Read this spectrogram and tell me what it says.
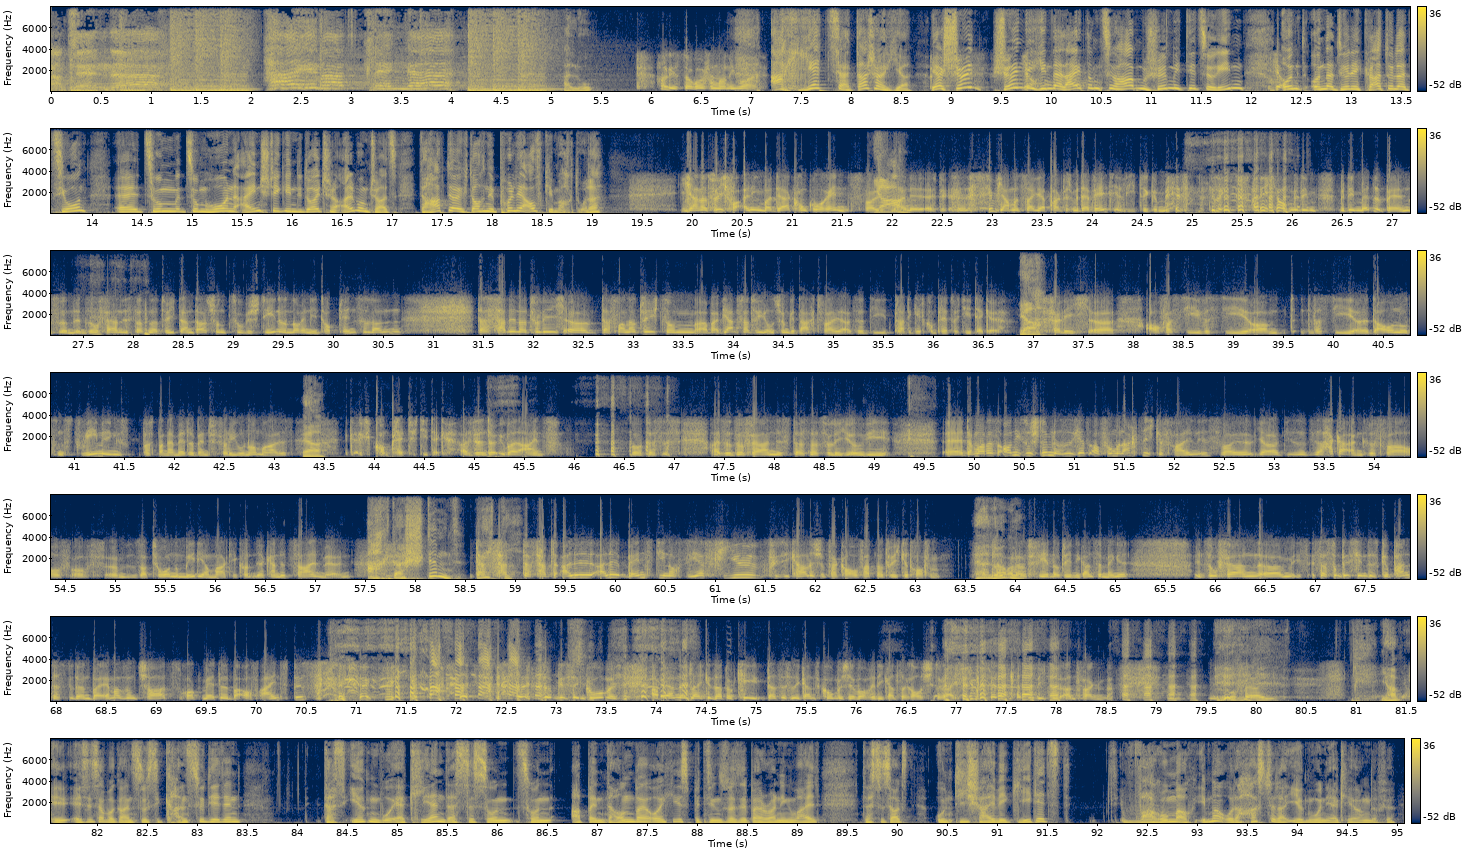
Rockantenne. Heimatklänge. Hallo? Hallo, ist der Running Wild. Ach, jetzt, da schau hier. Ja, schön, schön, dich in der Leitung zu haben, schön mit dir zu reden. Und, und natürlich Gratulation äh, zum, zum hohen Einstieg in die deutschen Albumcharts. Da habt ihr euch doch eine Pulle aufgemacht, oder? Ja, natürlich vor allen Dingen bei der Konkurrenz, weil Ja. ich meine, wir haben uns da ja praktisch mit der Weltelite gemessen, auch mit, dem, mit den Metal-Bands und insofern ist das natürlich dann da schon zu bestehen und noch in den Top Ten zu landen. Das hatte natürlich, äh, das war natürlich zum, aber wir haben es natürlich uns schon gedacht, weil also die Platte geht komplett durch die Decke. Ja. Das ist völlig, äh, auch was die, was die, ähm, was die äh, Downloads und Streamings, was bei einer Metal-Band völlig unnormal ist, Ja. komplett durch die Decke. Also wir sind da überall eins. So, das ist, also insofern ist das natürlich irgendwie, äh, dann war das auch nicht so schlimm, dass es jetzt auf 85 gefallen ist, weil ja diese, dieser Hackerangriff war auf, auf ähm, Saturn und Mediamarkt, die konnten ja keine Zahlen melden. Ach, das stimmt. Das Richtig. hat, das hat alle, alle Bands, die noch sehr viel physikalischen Verkauf hat, natürlich getroffen. Ja, Aber Logo. da fehlt natürlich eine ganze Menge. Insofern ähm, ist, ist das so ein bisschen diskrepant, dass du dann bei Amazon Charts Rock Metal auf 1 bist. das ist so ein bisschen komisch. Aber wir haben dann gleich gesagt, okay, das ist eine ganz komische Woche, die kannst du rausstreichen. das kannst du nicht mit anfangen. Ne? Insofern. Ja, äh, es ist aber ganz lustig. Kannst du dir denn das irgendwo erklären, dass das so ein, so ein Up and Down bei euch ist, beziehungsweise bei Running Wild, dass du sagst, und die Scheibe geht jetzt, warum auch immer, oder hast du da irgendwo eine Erklärung dafür?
